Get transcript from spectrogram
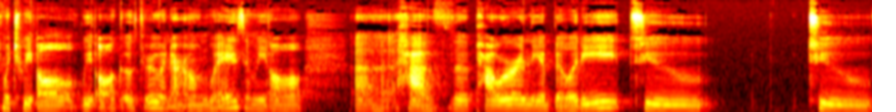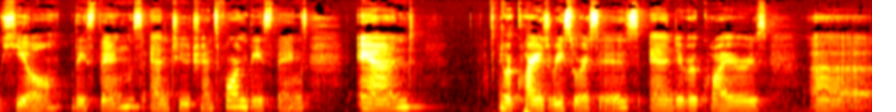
which we all we all go through in our own ways, and we all uh, have the power and the ability to to heal these things and to transform these things. And it requires resources and it requires uh,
